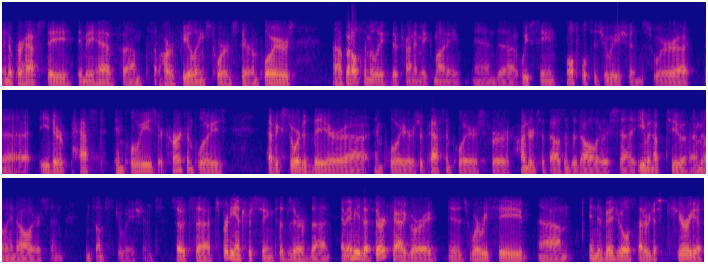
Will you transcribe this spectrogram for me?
you know, perhaps they, they may have um, some hard feelings towards their employers, but ultimately they're trying to make money. And we've seen multiple situations where either past employees or current employees have extorted their uh, employers or past employers for hundreds of thousands of dollars, uh, even up to a million dollars in, in some situations. So it's uh, it's pretty interesting to observe that. And maybe the third category is where we see um, individuals that are just curious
